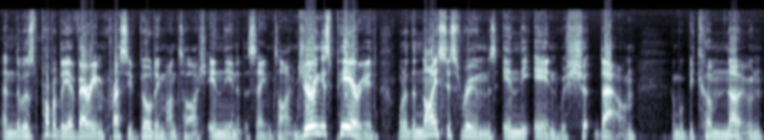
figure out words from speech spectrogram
And there was probably a very impressive building montage in the inn at the same time. During this period, one of the nicest rooms in the inn was shut down and would become known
